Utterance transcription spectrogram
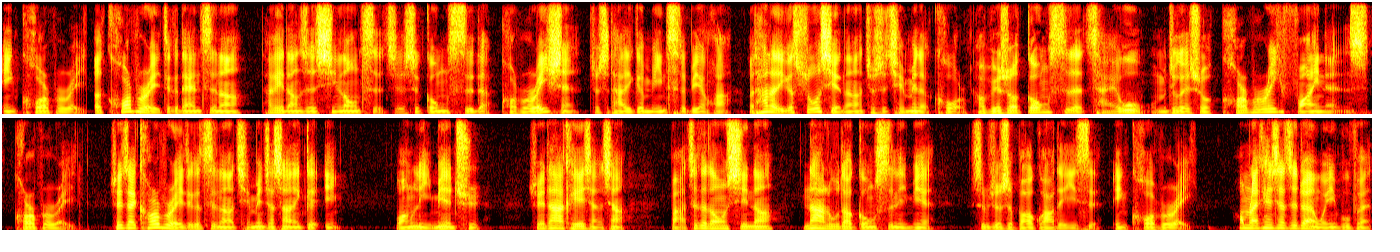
incorporate，而 corporate 这个单词呢，它可以当成形容词，指的是公司的 corporation，就是它的一个名词的变化。而它的一个缩写呢，就是前面的 corp。好，比如说公司的财务，我们就可以说 corporate finance，corporate。所以在 corporate 这个字呢，前面加上一个 in，往里面去。所以大家可以想象，把这个东西呢纳入到公司里面，是不是就是包括的意思？incorporate。好，我们来看一下这段文艺部分。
